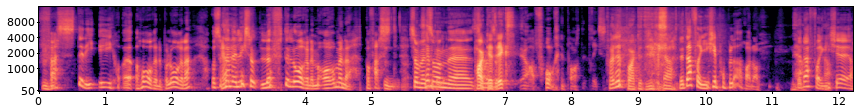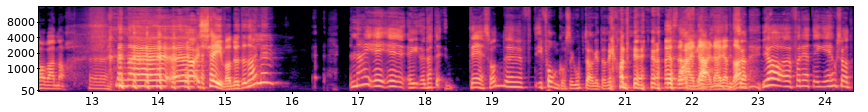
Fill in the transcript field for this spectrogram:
feste de i eh, hårene på lårene, og så kan Mhm. Ja. jeg liksom løfte lårene med armene på fest. Mm, Som en sånn uh, Partytriks. sånn- Ja, for et partytriks. For et partytriks. Ja, det er derfor jeg ikke er populær, Adam. Det er Ja, derfor jeg ikke har venner. Eh, Men uh, shava du det da, eller? Nei, jeg, jeg, jeg, dette, det er sånn i forgårs jeg oppdaget at jeg hadde det er- det er der enda? Ja, for jeg er jo sånn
